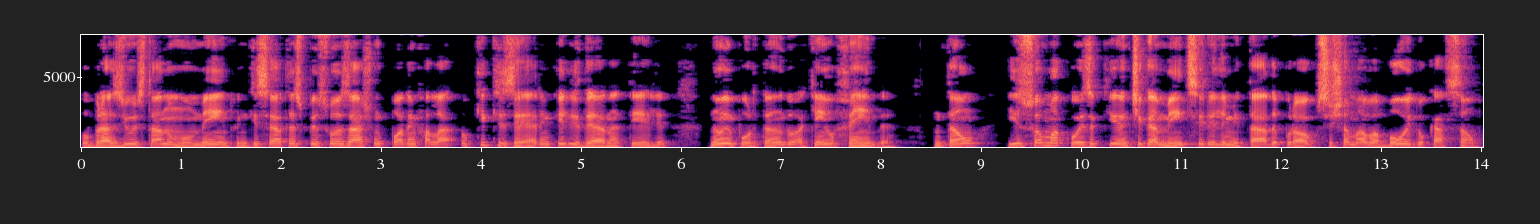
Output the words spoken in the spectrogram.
o Brasil está num momento em que certas pessoas acham que podem falar o que quiserem, o que lhes der na telha, não importando a quem ofenda. Então, isso é uma coisa que antigamente seria limitada por algo que se chamava boa educação.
